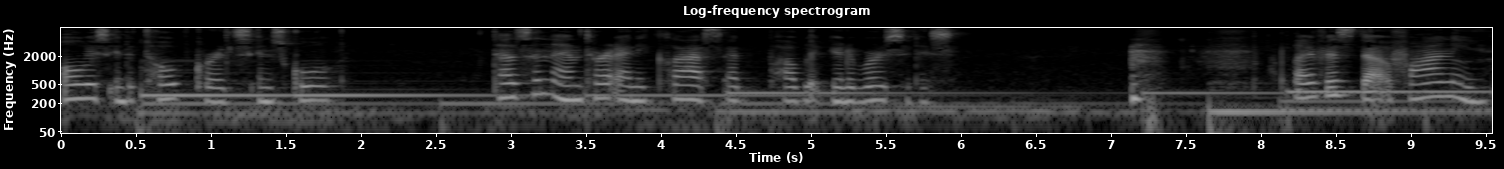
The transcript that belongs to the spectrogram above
always in the top grades in school doesn't enter any class at public universities. Life is that funny.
